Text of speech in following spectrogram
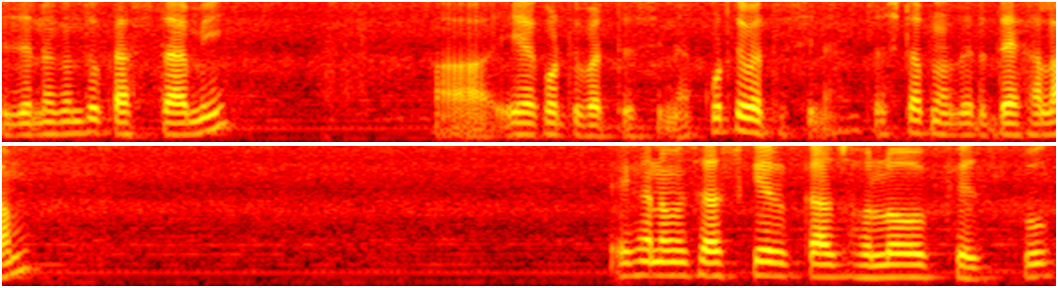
এই জন্য কিন্তু কাজটা আমি ইয়ে করতে পারতেছি না, করতে পারতেছি না। জাস্ট আপনাদের দেখালাম। এখানে হচ্ছে আজকের কাজ হলো ফেসবুক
